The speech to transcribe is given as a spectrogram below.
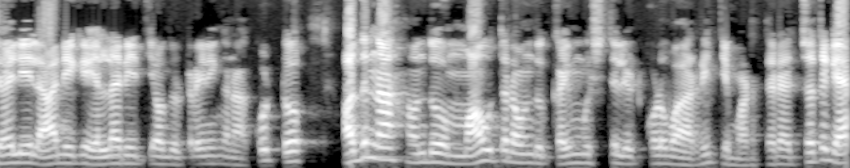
ಶೈಲಿಯಲ್ಲಿ ಆನೆಗೆ ಎಲ್ಲ ರೀತಿಯ ಒಂದು ಟ್ರೈನಿಂಗ್ ಅನ್ನ ಕೊಟ್ಟು ಅದನ್ನ ಒಂದು ಮಾವುತರ ಒಂದು ಕೈ ಮುಷ್ಟಿಯಲ್ಲಿ ಇಟ್ಕೊಳ್ಳುವ ರೀತಿ ಮಾಡ್ತಾರೆ. ಜೊತೆಗೆ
